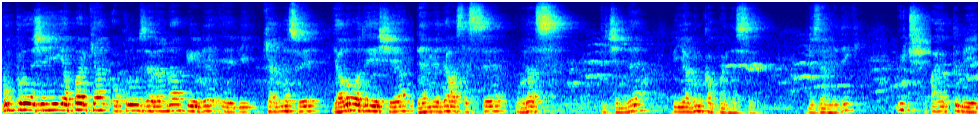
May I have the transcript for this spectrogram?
Bu projeyi yaparken okulumuz yararına bir de e, bir kermes ve Yalova'da yaşayan DMD hastası Uras içinde bir yardım kampanyası düzenledik. Üç ayaklı bir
